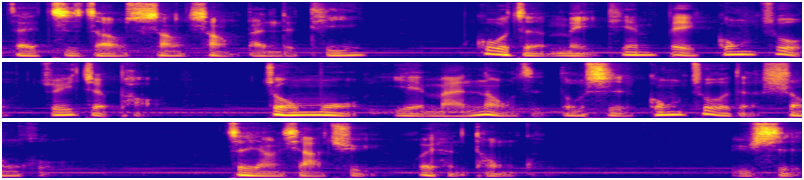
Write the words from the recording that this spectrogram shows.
在制造上上班的 T，过着每天被工作追着跑。周末也满脑子都是工作的生活，这样下去会很痛苦。于是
